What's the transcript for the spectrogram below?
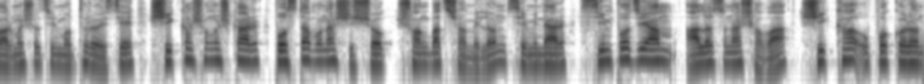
কর্মসূচির মধ্যে রয়েছে শিক্ষা সংস্কার প্রস্তাবনা শীর্ষক সংবাদ সম্মেলন, সেমিনার, সিম্পোজিয়াম, আলোচনা সভা, শিক্ষা উপকরণ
